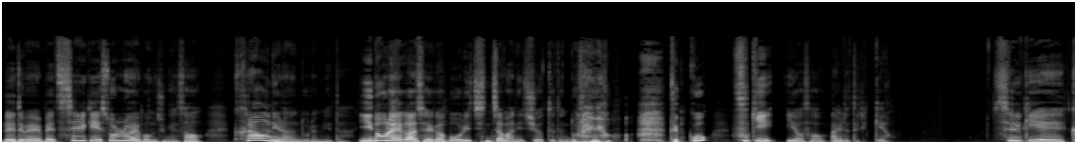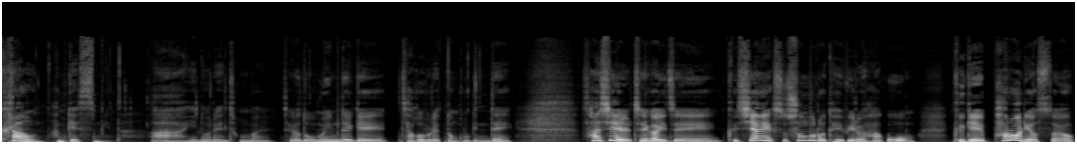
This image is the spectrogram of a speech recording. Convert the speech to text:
레드벨벳 슬기 솔로 앨범 중에서 Crown이라는 노래입니다. 이 노래가 제가 머리 진짜 많이 쥐어뜯은 노래예요. 듣고 후기 이어서 알려드릴게요. 슬기의 크라운 함께 했습니다. 아, 이 노래는 정말 제가 너무 힘들게 작업을 했던 곡인데 사실 제가 이제 그 CIX 20으로 데뷔를 하고 그게 8월이었어요.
